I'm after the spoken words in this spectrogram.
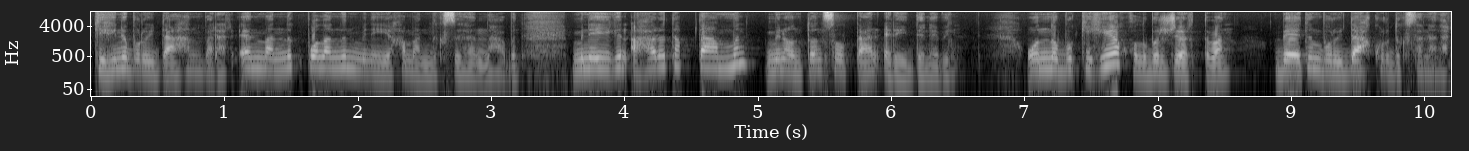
кихини буруйдаахын барар. Эн маннык болаңын мине еха маннык сыһыннаабын мине йигин ахары таптааммын мин онтон сылтаан эрейденебин онно бу кихи холобур жертыбан. Бәйтін бұруйдақ күрдік сананар.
